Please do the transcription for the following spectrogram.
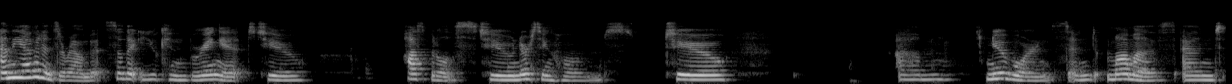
and the evidence around it so that you can bring it to hospitals to nursing homes to um, newborns and mamas and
